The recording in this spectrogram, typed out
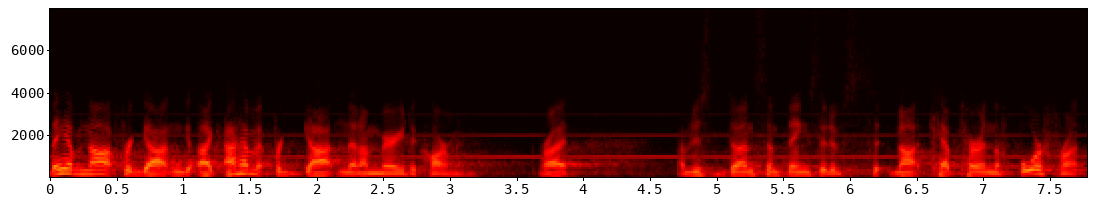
They have not forgotten, like, I haven't forgotten that I'm married to Carmen, right? I've just done some things that have not kept her in the forefront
